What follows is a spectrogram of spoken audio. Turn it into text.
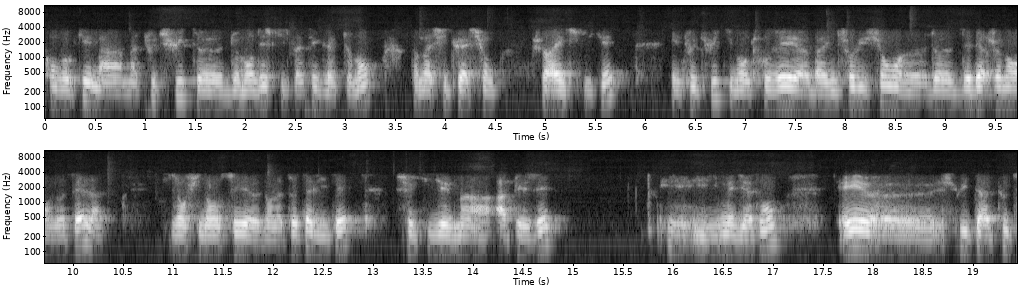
convoqué, m'a tout de suite euh, demandé ce qui se passait exactement dans ma situation. Je leur ai expliqué. Et tout de suite, ils m'ont trouvé euh, bah, une solution euh, d'hébergement en hôtel qu'ils ont financé dans la totalité, ce qui m'a apaisé immédiatement. Et euh, suite à toutes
